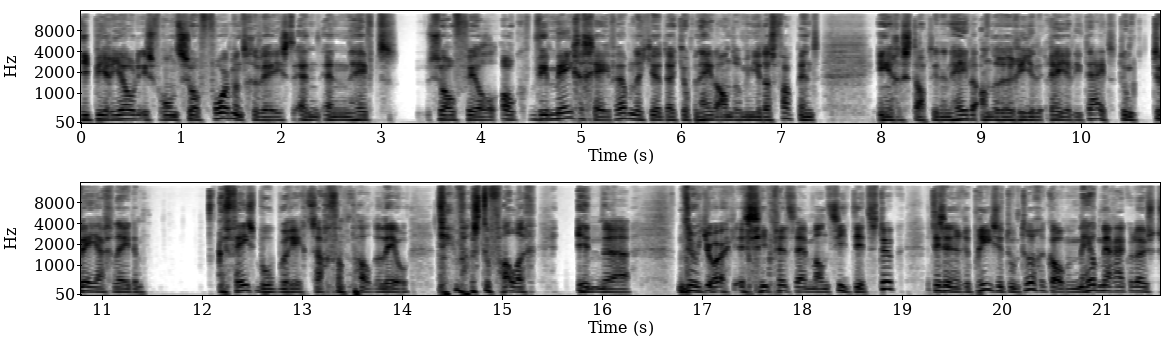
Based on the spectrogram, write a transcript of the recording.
die periode is voor ons zo vormend geweest... en, en heeft zoveel ook weer meegegeven. Hè? Omdat je, dat je op een hele andere manier dat vak bent ingestapt... in een hele andere realiteit. Toen twee jaar geleden een Facebook-bericht zag van Paul de Leeuw... die was toevallig in uh, New York en ziet met zijn man ziet dit stuk. Het is in een reprise toen teruggekomen. Heel miraculeus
